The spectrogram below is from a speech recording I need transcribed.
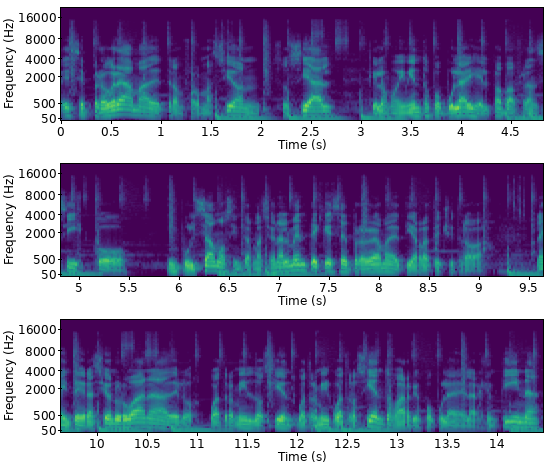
ese programa de transformación social que los movimientos populares y el Papa Francisco impulsamos internacionalmente, que es el programa de Tierra, Techo y Trabajo la integración urbana de los 4.400 barrios populares de la Argentina,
